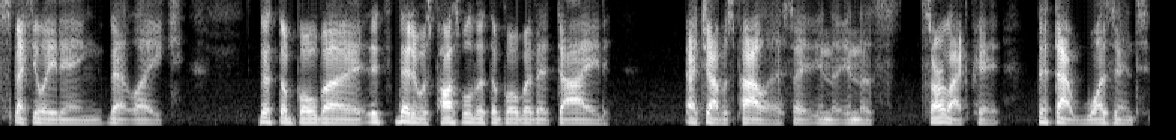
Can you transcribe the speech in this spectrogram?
speculating that like that the boba it's that it was possible that the boba that died at Jabba's palace uh, in the in the Sarlacc pit that that wasn't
